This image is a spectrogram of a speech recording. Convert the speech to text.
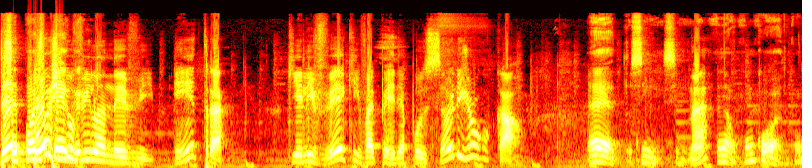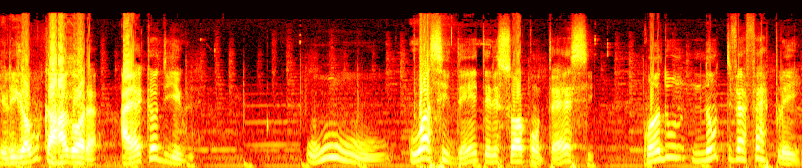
Você Depois que pegar- o Villeneuve entra, que ele vê que vai perder a posição, ele joga o carro, É, sim, sim. né? Não, concordo. concordo. Ele joga o carro. Agora, aí é que eu digo. O, o acidente ele só acontece quando não tiver fair play.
